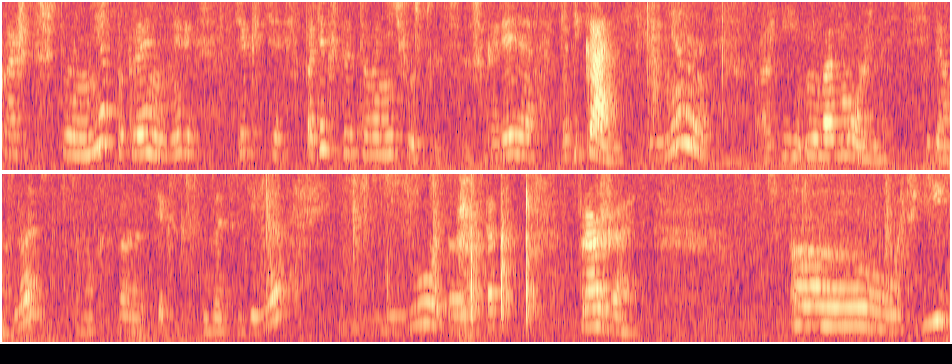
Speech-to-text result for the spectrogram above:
Кажется, что нет, по крайней мере, в тексте, по тексту этого не чувствуется. Скорее, радикальность перемены э, и невозможность себя узнать, потому э, текст называется «Где я», ее э, так поражает. А, вот. И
